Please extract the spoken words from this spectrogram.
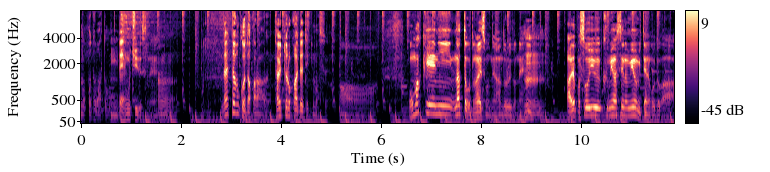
の言葉とうん、思って、気持ちいいですね。うん。大体僕だからタイトルから出てきます。あーおまけになったことないですもんねアンドロイドね、うんうん。あやっぱそういう組み合わせの妙みたいなことが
